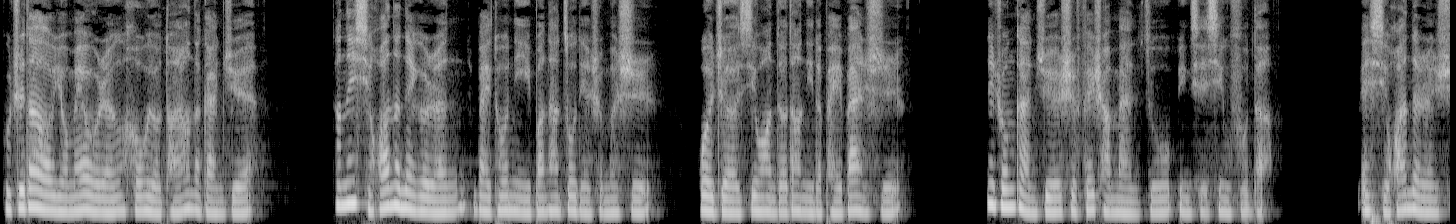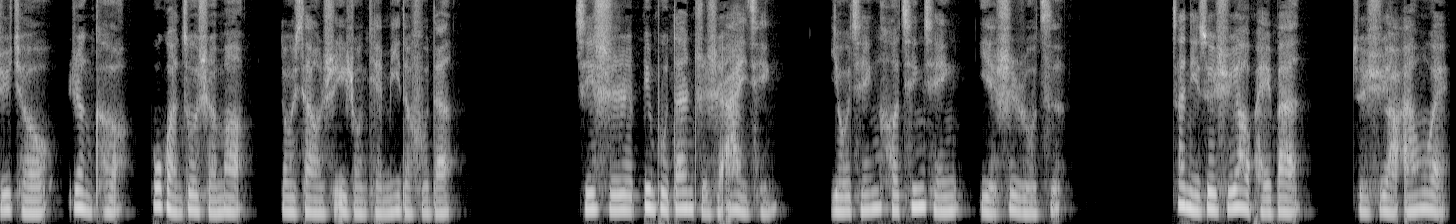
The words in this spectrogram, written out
不知道有没有人和我有同样的感觉？当你喜欢的那个人拜托你帮他做点什么事，或者希望得到你的陪伴时，那种感觉是非常满足并且幸福的。被喜欢的人需求、认可，不管做什么。都像是一种甜蜜的负担。其实并不单只是爱情，友情和亲情也是如此。在你最需要陪伴、最需要安慰、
